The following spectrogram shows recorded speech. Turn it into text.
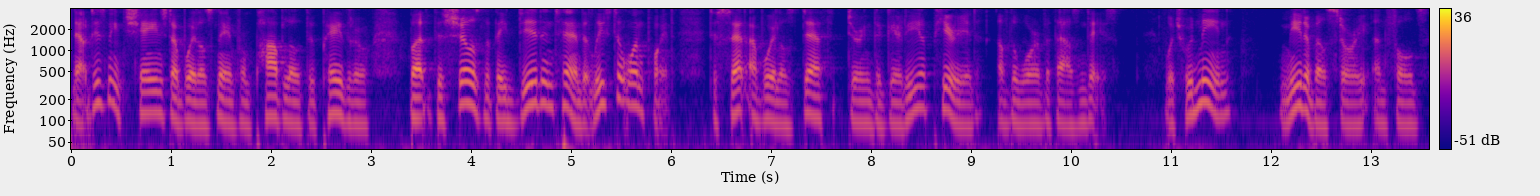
Now, Disney changed Abuelo's name from Pablo to Pedro, but this shows that they did intend, at least at one point, to set Abuelo's death during the guerrilla period of the War of a Thousand Days, which would mean Mirabel's story unfolds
